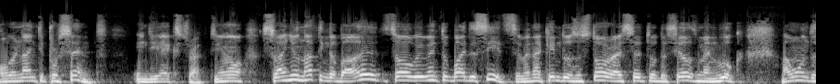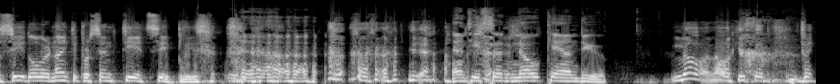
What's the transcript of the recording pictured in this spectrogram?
over 90% in the extract, you know. So I knew nothing about it. So we went to buy the seeds. When I came to the store, I said to the salesman, look, I want the seed over 90% THC, please. yeah. And he said, no can do. No, no, he said,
